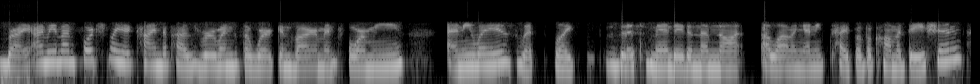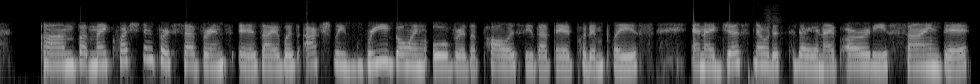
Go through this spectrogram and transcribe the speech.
Right. I mean, unfortunately, it kind of has ruined the work environment for me, anyways, with like this mandate and them not allowing any type of accommodation. Um, but my question for severance is I was actually re going over the policy that they had put in place, and I just noticed today, and I've already signed it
